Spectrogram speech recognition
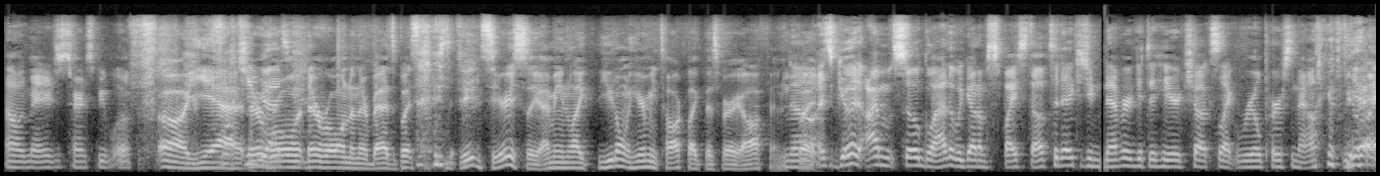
Oh man, it just turns people off. Oh, oh yeah, they're guys. rolling. They're rolling in their beds. But dude, seriously, I mean, like you don't hear me talk like this very often. No, but, it's good. I'm so glad that we got him spiced up today because you never get to hear Chuck's like real personality. Yeah, like.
